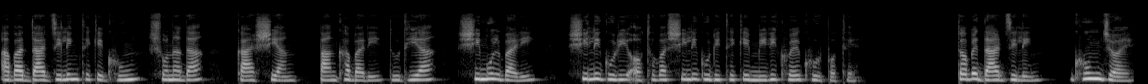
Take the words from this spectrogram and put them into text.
আবার দার্জিলিং থেকে ঘুম, সোনাদা, কার্শিয়াং, পাংখাবাড়ি, দুধিয়া, শিমুলবাড়ি, শিলিগুড়ি অথবা শিলিগুড়ি থেকে মিরিক হয়ে ঘুরপথে। তবে দার্জিলিং, ঘুমজয়।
